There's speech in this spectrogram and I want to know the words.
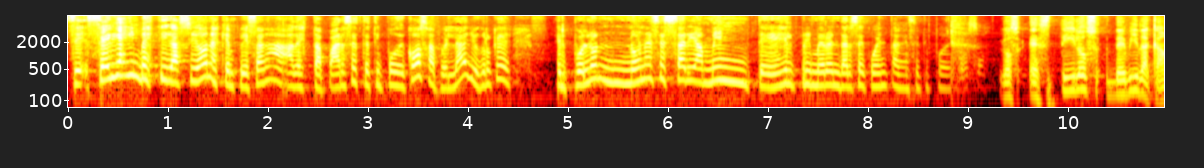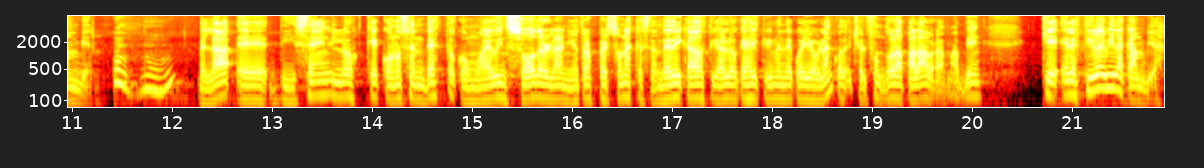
serias investigaciones que empiezan a, a destaparse este tipo de cosas, ¿verdad? Yo creo que el pueblo no necesariamente es el primero en darse cuenta en ese tipo de cosas. Los estilos de vida cambian, ¿verdad? Eh, dicen los que conocen de esto, como Edwin Sutherland y otras personas que se han dedicado a estudiar lo que es el crimen de cuello blanco, de hecho él fundó la palabra más bien, que el estilo de vida cambia.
